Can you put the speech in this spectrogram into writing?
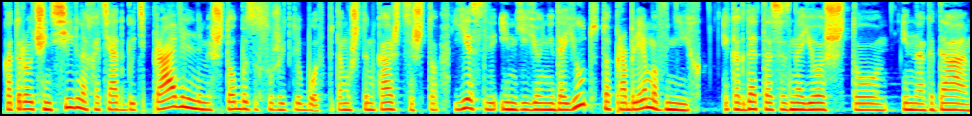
которые очень сильно хотят быть правильными, чтобы заслужить любовь, потому что им кажется, что если им ее не дают, то проблема в них. И когда ты осознаешь, что иногда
